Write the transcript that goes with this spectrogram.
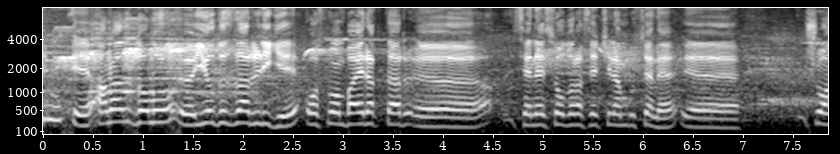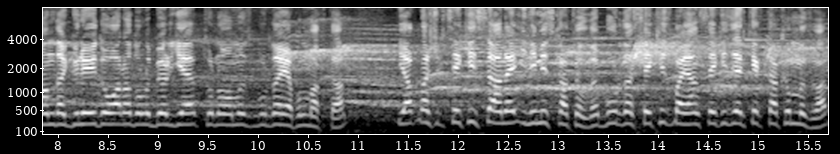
Ee, Anadolu e, Yıldızlar Ligi, Osman Bayraktar e, senesi olarak seçilen bu sene e, şu anda Güneydoğu Anadolu bölge turnuvamız burada yapılmakta. Yaklaşık 8 tane ilimiz katıldı. Burada 8 bayan, 8 erkek takımımız var.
